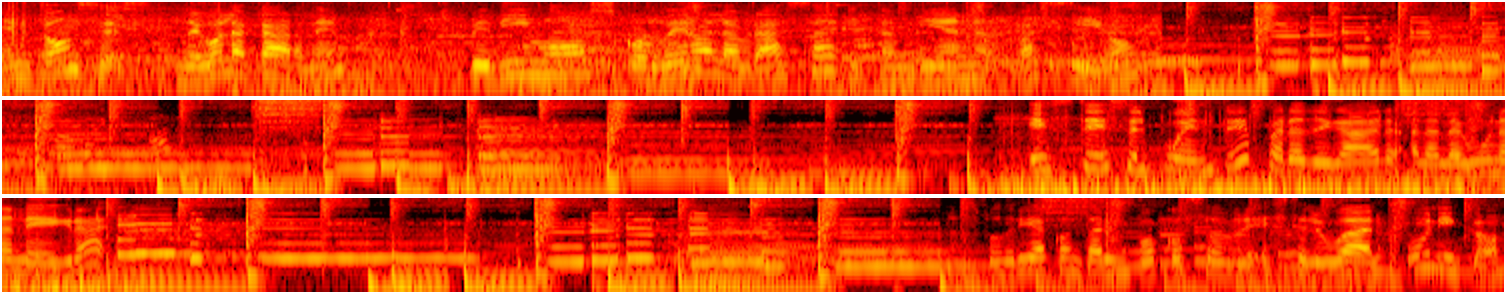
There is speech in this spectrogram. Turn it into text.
Entonces, llegó la carne, pedimos cordero a la brasa y también vacío. Este es el puente para llegar a la Laguna Negra. Podría contar un poco sobre este lugar único?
